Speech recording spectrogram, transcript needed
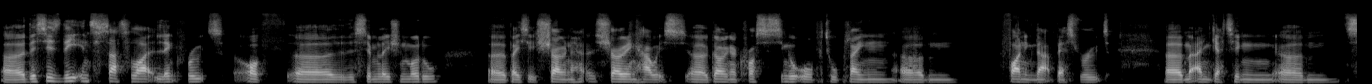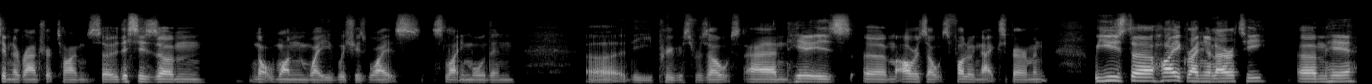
Uh, this is the intersatellite link route of uh, the simulation model uh, basically showing showing how it's uh, going across a single orbital plane, um, finding that best route, um, and getting um, similar round trip times. So this is um, not one way, which is why it's slightly more than the previous results. And here is um, our results following that experiment. We used a higher granularity um, here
